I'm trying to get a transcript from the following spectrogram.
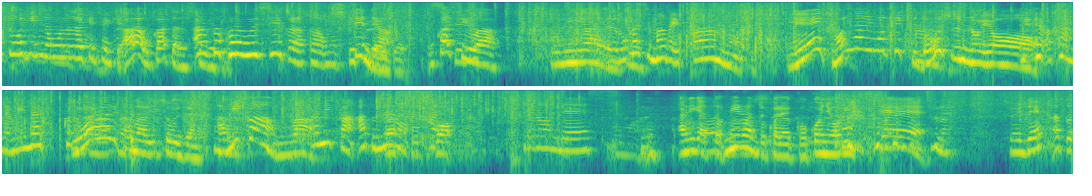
凍品のものだけ先あお母さんあそうこれ美味しいからさ持って知ってん。だよお菓子はとりあえずお菓子まだいっぱいあんの。えー、そんなに持ってきてどうすんのよ。わかんない。みんな来るからさ。悪くなりそうじゃん。あみかんあはみかん。あとメロン。ここ。はい。メロンです ありがとう。ミロンとこれここに置いて。それで？あと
